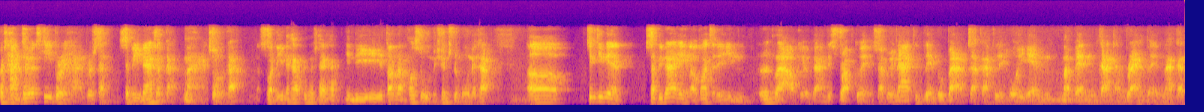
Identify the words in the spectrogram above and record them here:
ประธานเจ้าหน้าที่บริหารบริษัทสบีน่าจำกัดมหาชนครับสวัสดีนะครับคุณชัยครับ ยินดีต้อนรับเข้าสู่ Mission to the Moon นะครับเอ่อจริงๆเนี่ยซาบีน่าเองเราก็อาจจะได้ยินเรื่องราวเกี่ยวกับการ disrupt ตัวเองซาบีน่าที่เปลี่ยนรูปแบบจากการผลิต OEM มาเป็นการทำแบรนด์ตัวเองมากัน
